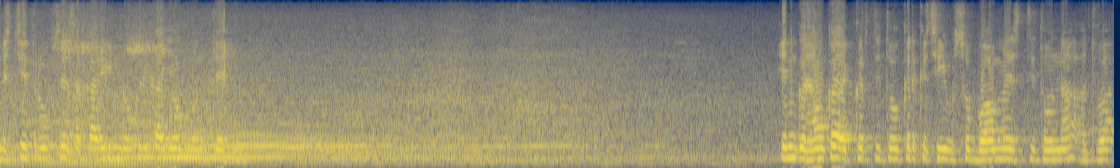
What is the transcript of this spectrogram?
निश्चित रूप से सरकारी नौकरी का योग बनते हैं। इन ग्रहों का एकत्रित होकर किसी स्वभाव में स्थित होना अथवा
